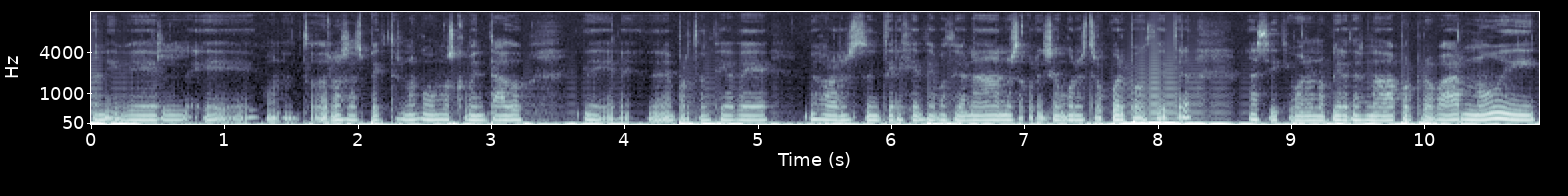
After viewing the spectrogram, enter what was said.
a nivel, eh, bueno, en todos los aspectos, ¿no? como hemos comentado, de, la importancia de mejorar nuestra inteligencia emocional, nuestra conexión con nuestro cuerpo, etc. Así que bueno, no pierdes nada por probar, ¿no? Y,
